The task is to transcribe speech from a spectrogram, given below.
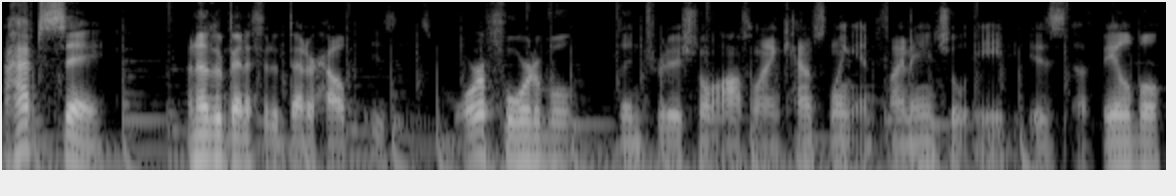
I have to say, another benefit of BetterHelp is it's more affordable than traditional offline counseling and financial aid is available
